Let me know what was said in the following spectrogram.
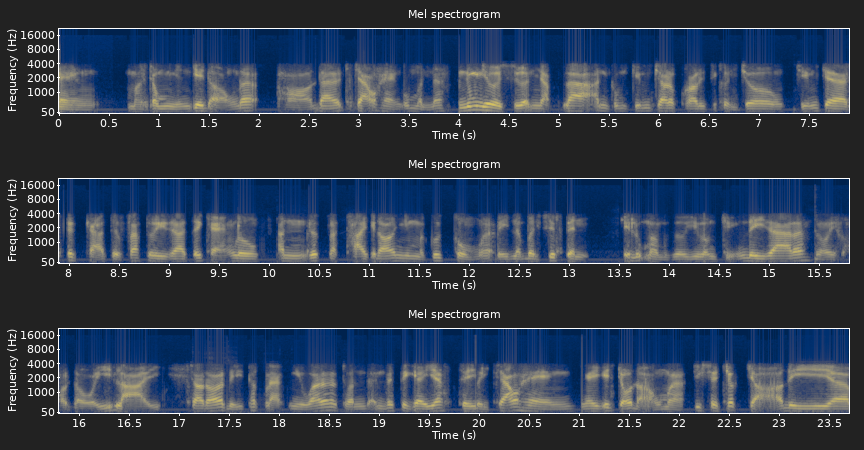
hàng mà trong những giai đoạn đó họ đã cháo hàng của mình á. Giống như hồi xưa anh nhập là anh cũng kiểm tra quality control kiểm tra tất cả từ factory ra tới cảng luôn. Anh rất là thay cái đó nhưng mà cuối cùng á, bị là bên shipping. Cái lúc mà người vận chuyển đi ra đó rồi họ đổi lại sau đó bị thất lạc nhiều quá đó thuận investigate á. Thì bị cháo hàng ngay cái chỗ đoạn mà chiếc xe chất chở đi để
